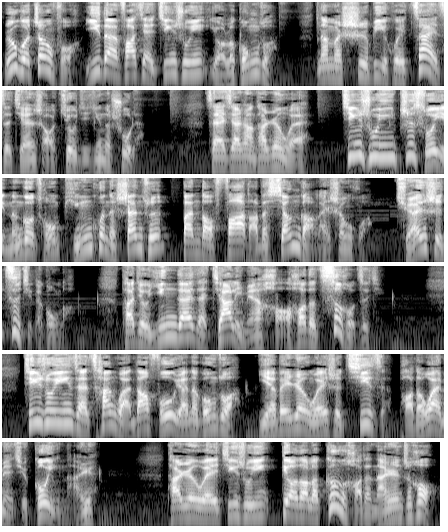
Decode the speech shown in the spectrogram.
如果政府一旦发现金淑英有了工作，那么势必会再次减少救济金的数量。再加上他认为，金淑英之所以能够从贫困的山村搬到发达的香港来生活，全是自己的功劳，他就应该在家里面好好的伺候自己。金淑英在餐馆当服务员的工作，也被认为是妻子跑到外面去勾引男人。他认为金淑英钓到了更好的男人之后。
